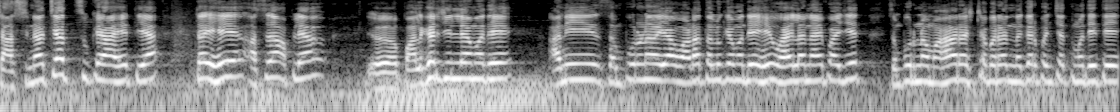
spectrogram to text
शासनाच्याच चुक्या आहेत या. तर हे असं आपल्या पालघर जिल्ह्यामध्ये आणि संपूर्ण या वाडा तालुक्यामध्ये हे व्हायला नाही पाहिजेत. संपूर्ण महाराष्ट्रभरात नगरपंचायतमध्ये ते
